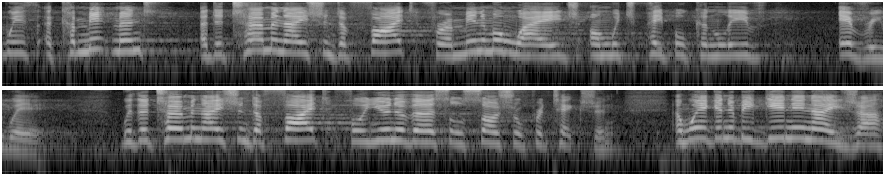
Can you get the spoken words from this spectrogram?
with a commitment, a determination to fight for a minimum wage on which people can live everywhere, with a determination to fight for universal social protection. And we're going to begin in Asia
